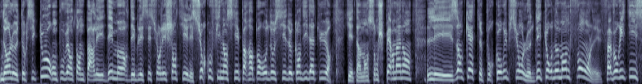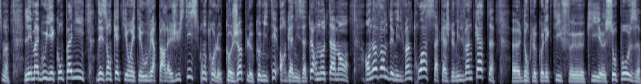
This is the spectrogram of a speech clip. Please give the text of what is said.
Dans le Toxic Tour, on pouvait entendre parler des morts, des blessés sur les chantiers, les surcoûts financiers par rapport au dossier de candidature, qui est un mensonge permanent, les enquêtes pour corruption, le détournement de fonds, les favoritismes, les magouilles et compagnie, des enquêtes qui ont été ouvertes par la justice contre le COJOP, le comité organisateur notamment. En novembre 2023, saccage 2024, euh, donc le collectif euh, qui euh, s'oppose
